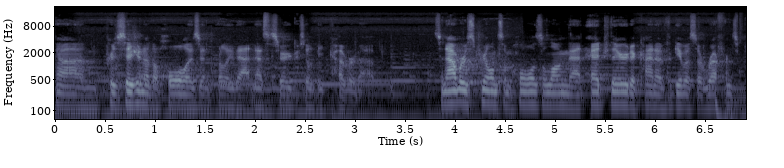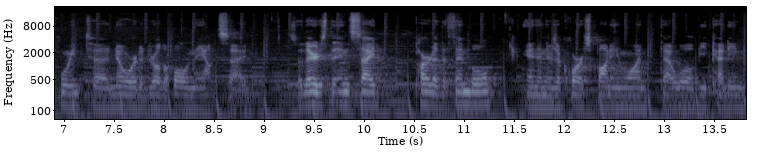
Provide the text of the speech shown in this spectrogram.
um, precision of the hole isn't really that necessary because it'll be covered up. So now we're just drilling some holes along that edge there to kind of give us a reference point to know where to drill the hole on the outside. So there's the inside part of the thimble, and then there's a corresponding one that we'll be cutting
